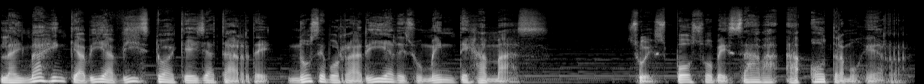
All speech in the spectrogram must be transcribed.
La imagen que había visto aquella tarde no se borraría de su mente jamás. Su esposo besaba a otra mujer.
